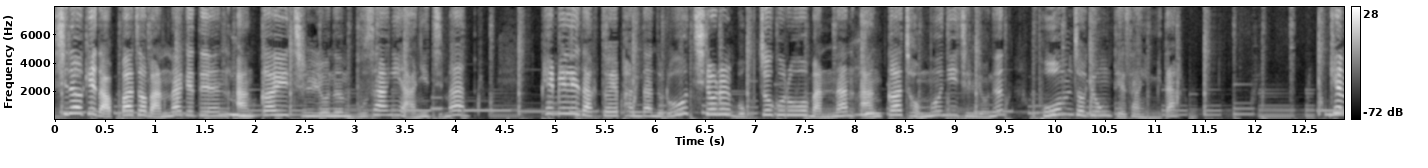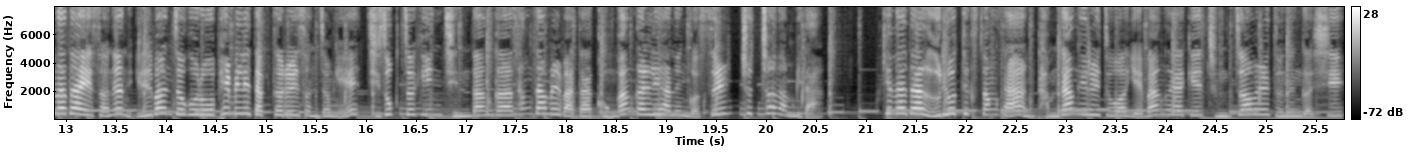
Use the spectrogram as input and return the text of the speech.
시력이 나빠져 만나게 된 안과의 진료는 무상이 아니지만 패밀리 닥터의 판단으로 치료를 목적으로 만난 안과 전문의 진료는 보험 적용 대상입니다. 캐나다에서는 일반적으로 패밀리 닥터를 선정해 지속적인 진단과 상담을 받아 건강 관리하는 것을 추천합니다. 캐나다 의료 특성상 담당의를 두어 예방의학에 중점을 두는 것이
